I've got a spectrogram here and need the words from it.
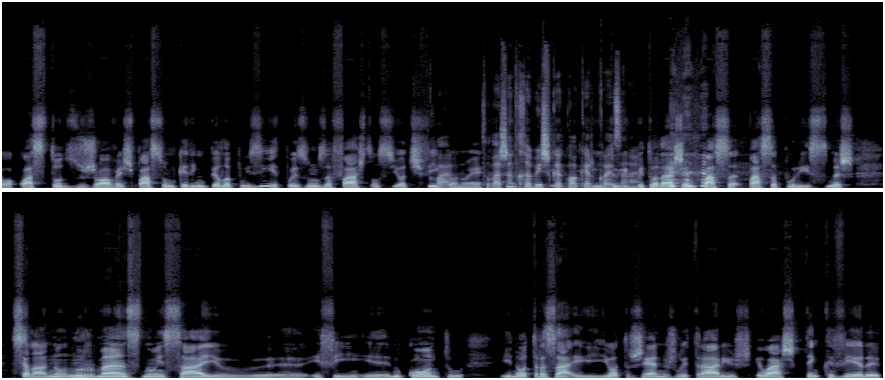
ou quase todos os jovens passam um bocadinho pela poesia, depois uns afastam-se e outros ficam, claro, não é? Toda a gente rabisca qualquer e, coisa, e, não é? toda a gente passa, passa por isso, mas sei lá, no, no romance, no ensaio, eh, enfim, eh, no conto e, noutras, e outros géneros literários, eu acho que tem que haver eh,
